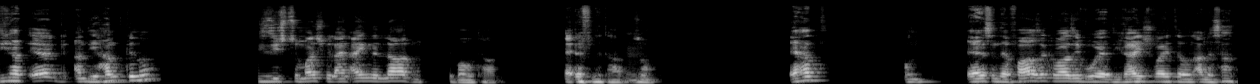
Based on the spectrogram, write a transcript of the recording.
Die hat er an die Hand genommen, die sich zum Beispiel einen eigenen Laden gebaut haben, eröffnet haben. Mhm. So. Er hat, und er ist in der Phase quasi, wo er die Reichweite und alles hat.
